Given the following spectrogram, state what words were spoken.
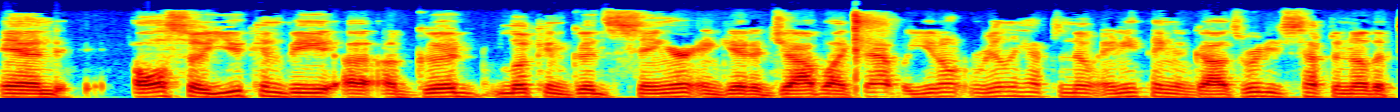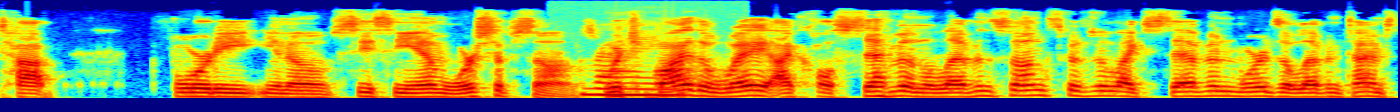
And also, you can be a, a, good looking, good singer and get a job like that, but you don't really have to know anything of God's word. You just have to know the top 40, you know, CCM worship songs, right. which, by the way, I call 7 11 songs because they're like seven words 11 times.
